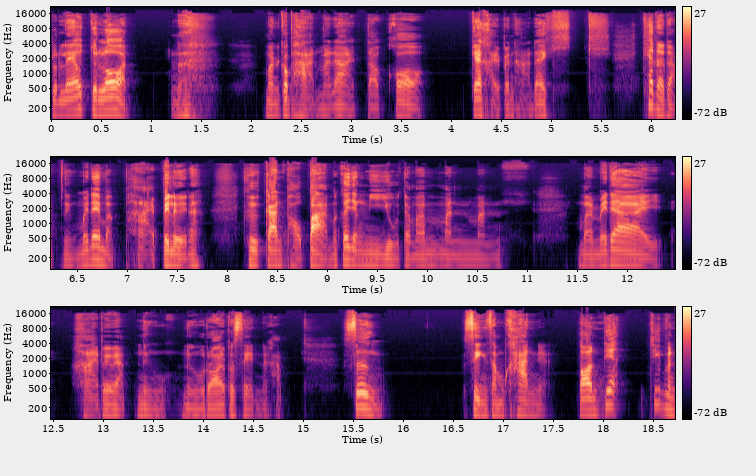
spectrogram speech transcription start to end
จนแล้วจนรอดนะมันก็ผ่านมาได้ แต่ก็แก้ไขปัญหาได้แค่ระดับหนึ่งไม่ได้แบบหายไปเลยนะ คือการเผาป่ามันก็ยังมีอยู่แต่มันมันมันมันไม่ได้หายไปแบบหนึ่งหนึ่งร้อยเปอร์เซ็นต์นะครับ ซึ่งสิ่งสำคัญเนี่ย ตอนเนี้ยที่มัน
